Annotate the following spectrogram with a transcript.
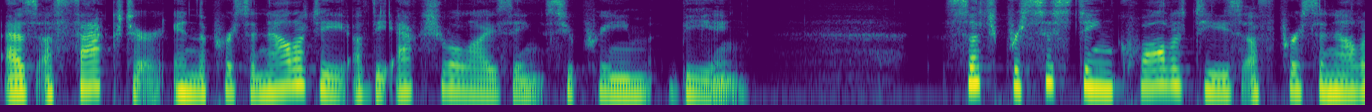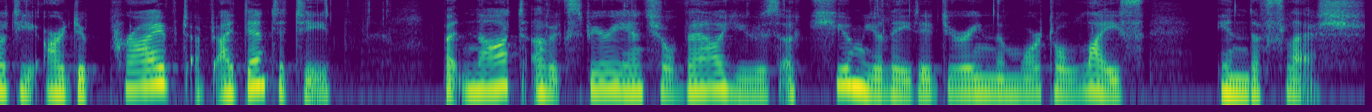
as a factor in the personality of the actualizing Supreme Being. Such persisting qualities of personality are deprived of identity but not of experiential values accumulated during the mortal life in the flesh.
